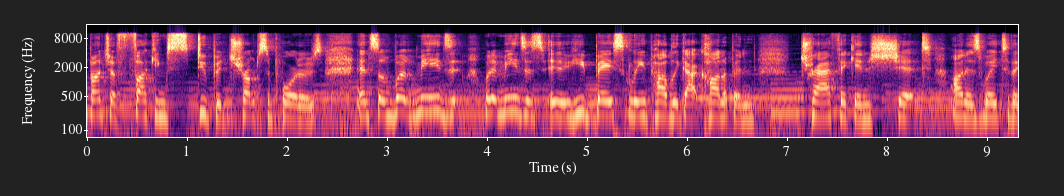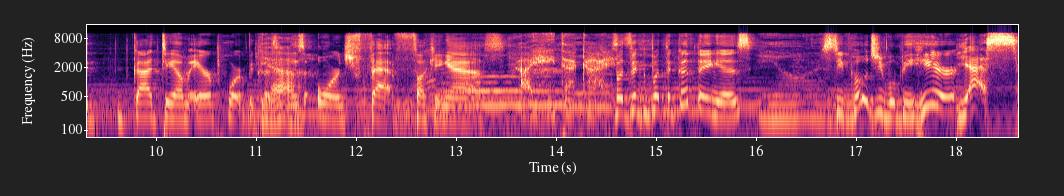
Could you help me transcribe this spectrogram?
bunch of fucking stupid Trump supporters. And so what means what it means is uh, he basically probably got caught up in traffic and shit on his way to the goddamn airport because Yeah. of his orange fat fucking ass. I hate that guy. But the but the good thing is Steve Poggi will be here yes.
